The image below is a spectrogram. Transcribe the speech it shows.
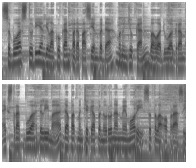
Sebuah studi yang dilakukan pada pasien bedah menunjukkan bahwa 2 gram ekstrak buah delima dapat mencegah penurunan memori setelah operasi.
